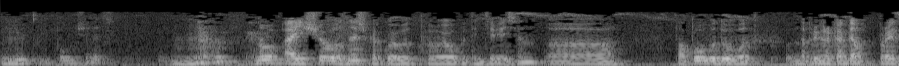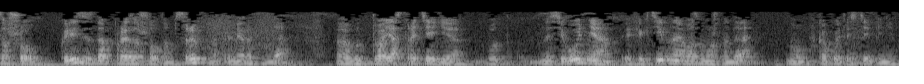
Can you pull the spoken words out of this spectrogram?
Mm-hmm. И получается. Mm-hmm. Ну, а еще, знаешь, какой вот твой опыт интересен? А, по поводу вот, например, когда произошел кризис, да, произошел там срыв, например, это, да, а, вот твоя стратегия, вот на сегодня эффективная, возможно, да, ну, в какой-то степени.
